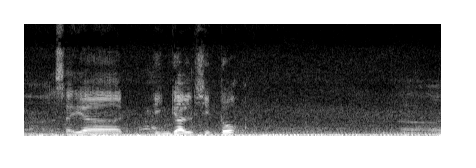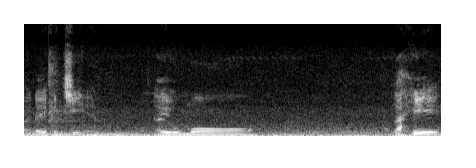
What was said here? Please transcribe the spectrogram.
uh, saya tinggal di situ uh, dari kecil dari umur lahir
